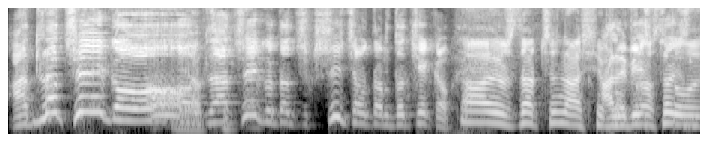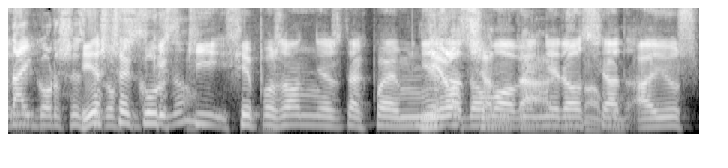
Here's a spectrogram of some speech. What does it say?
A dlaczego? Jasne. Dlaczego? Znaczy krzyczał tam, dociekał. No już zaczyna się Ale po wiesz, co prostu... jest najgorsze z Jeszcze? Kurski się porządnie, że tak powiem, nie, Nie rozsiadł, tak, nie rozsiadł, znowu. a już,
